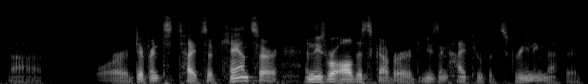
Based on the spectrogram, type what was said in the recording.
for different types of cancer. And these were all discovered using high throughput screening methods.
